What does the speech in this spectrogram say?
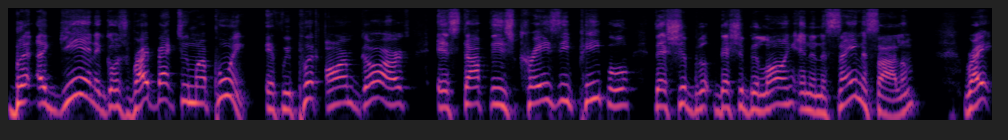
But again, it goes right back to my point. If we put armed guards, it stop these crazy people that should be, that should belong in an insane asylum, right?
